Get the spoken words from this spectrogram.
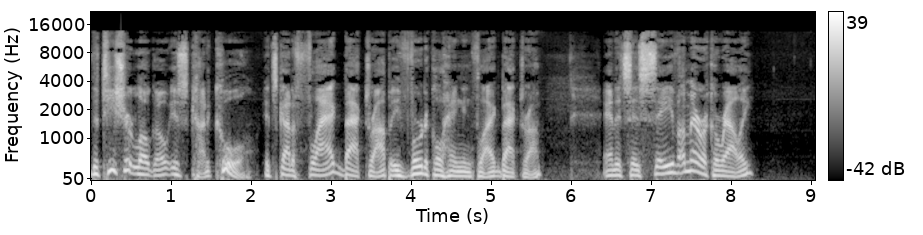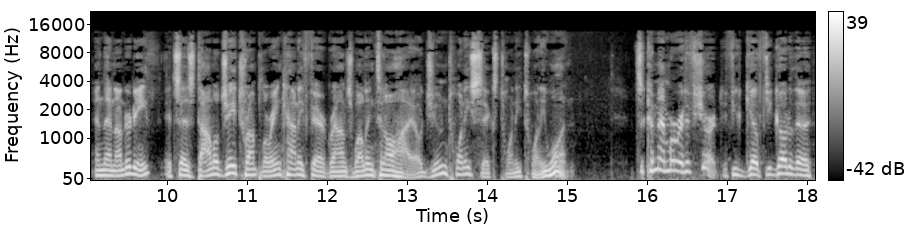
The T-shirt logo is kind of cool. It's got a flag backdrop, a vertical hanging flag backdrop, and it says "Save America Rally." And then underneath, it says Donald J. Trump, Lorain County Fairgrounds, Wellington, Ohio, June 26, 2021. It's a commemorative shirt. If you go, if you go to the,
